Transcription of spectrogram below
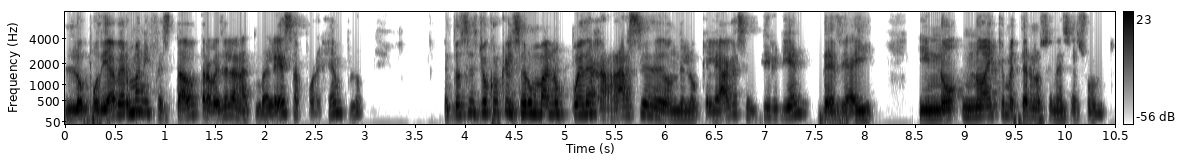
lo podía ver manifestado a través de la naturaleza, por ejemplo. Entonces yo creo que el ser humano puede agarrarse de donde lo que le haga sentir bien desde ahí y no, no hay que meternos en ese asunto.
